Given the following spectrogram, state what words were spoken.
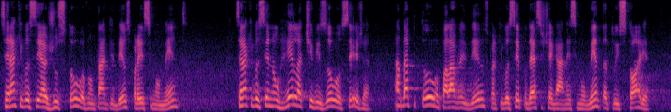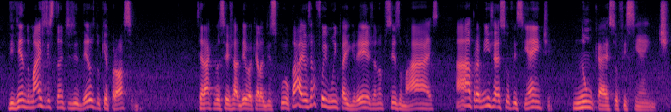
será que você ajustou a vontade de Deus para esse momento? Será que você não relativizou, ou seja, adaptou a palavra de Deus para que você pudesse chegar nesse momento da tua história vivendo mais distante de Deus do que próximo? Será que você já deu aquela desculpa? Ah, eu já fui muito à igreja, não preciso mais. Ah, para mim já é suficiente. Nunca é suficiente.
